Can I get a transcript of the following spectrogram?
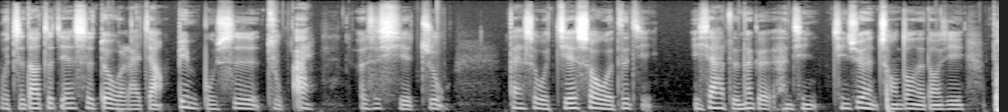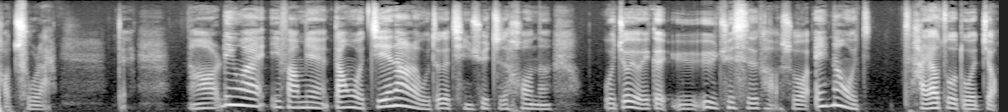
我知道这件事对我来讲并不是阻碍，而是协助。但是我接受我自己一下子那个很情情绪很冲动的东西跑出来，对。”然后，另外一方面，当我接纳了我这个情绪之后呢，我就有一个余裕去思考说：，哎，那我还要做多久？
